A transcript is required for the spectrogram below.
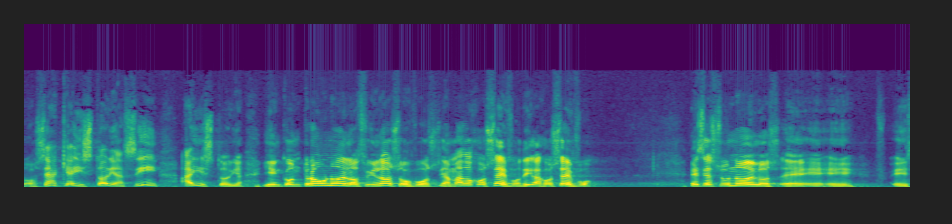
O sea que hay historia, sí, hay historia. Y encontró uno de los filósofos llamado Josefo, diga Josefo. Ese es uno de los eh, eh, eh,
